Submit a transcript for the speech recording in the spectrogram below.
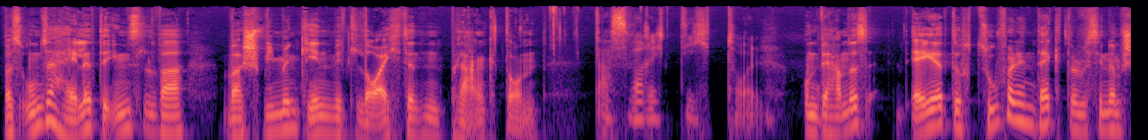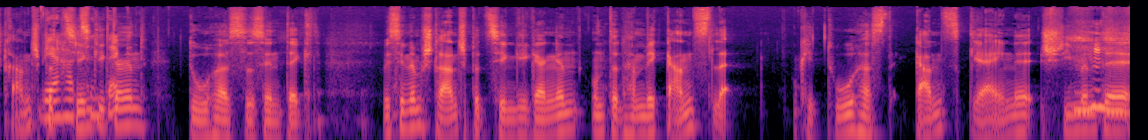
Was unser Highlight der Insel war, war Schwimmen gehen mit leuchtenden Plankton. Das war richtig toll. Und wir haben das eher durch Zufall entdeckt, weil wir sind am Strand spazieren gegangen. Du hast das entdeckt. Wir sind am Strand spazieren gegangen und dann haben wir ganz, okay, du hast ganz kleine, schimmernde,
